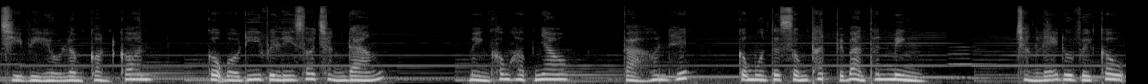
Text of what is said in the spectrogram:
Chỉ vì hiểu lầm còn con, cậu bỏ đi với lý do chẳng đáng. Mình không hợp nhau và hơn hết, cậu muốn tớ sống thật với bản thân mình. Chẳng lẽ đối với cậu,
